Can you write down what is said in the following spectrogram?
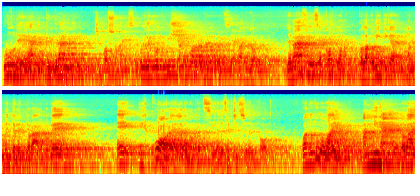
uno dei reati più gravi che ci possono essere, quello che colpisce ancora la democrazia, quando le mafie si accordano con la politica al momento elettorale, proprio è, è il cuore della democrazia, l'esercizio del voto. Quando tu lo vai a minare, lo vai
